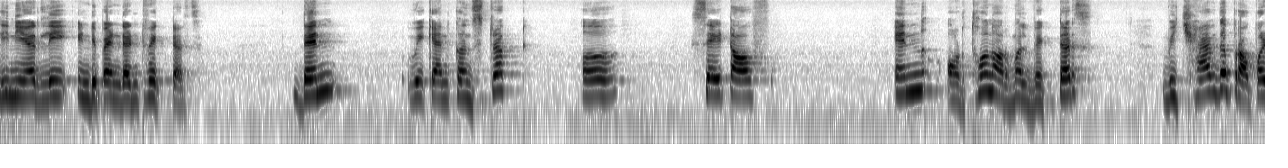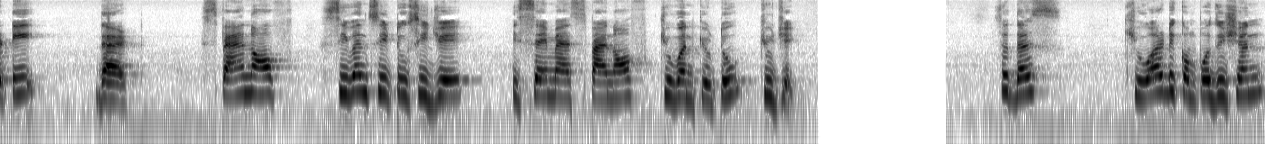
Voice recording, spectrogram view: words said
linearly independent vectors. Then we can construct a set of n orthonormal vectors which have the property that span of C 1 C 2 C j is same as span of q 1 q 2 q j. So, thus q r decomposition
